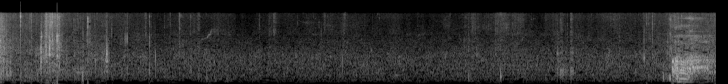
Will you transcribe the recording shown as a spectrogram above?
o.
